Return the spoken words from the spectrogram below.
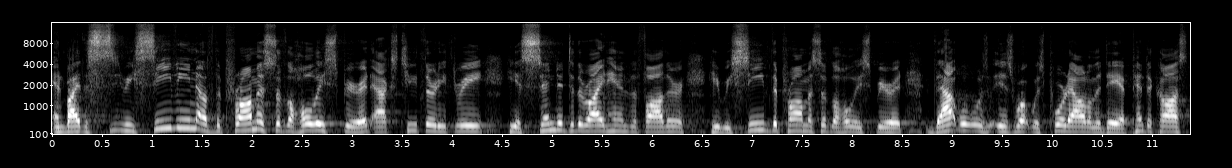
and by the receiving of the promise of the Holy Spirit, Acts 2:33, he ascended to the right hand of the Father. He received the promise of the Holy Spirit. That was, is what was poured out on the day of Pentecost.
